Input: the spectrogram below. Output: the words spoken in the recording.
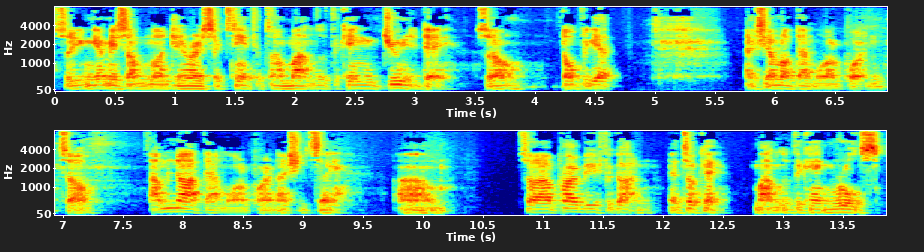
So you can get me something on January 16th. It's on Martin Luther King Jr. Day. So don't forget. Actually, I'm not that more important. So I'm not that more important, I should say. Um, so I'll probably be forgotten. It's okay. Martin Luther King rules.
